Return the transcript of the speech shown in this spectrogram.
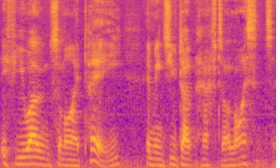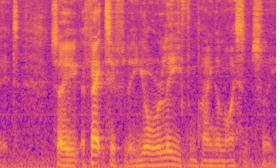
if you own some IP, it means you don't have to license it. So effectively, you're relieved from paying a license fee.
